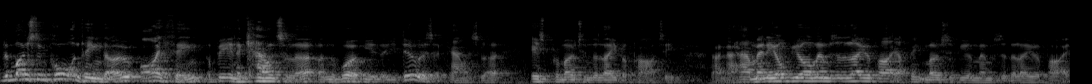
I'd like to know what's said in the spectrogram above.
The most important thing, though, I think, of being a councillor and the work you, that you do as a councillor is promoting the Labour Party. I don't know how many of you are members of the Labour Party. I think most of you are members of the Labour Party.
